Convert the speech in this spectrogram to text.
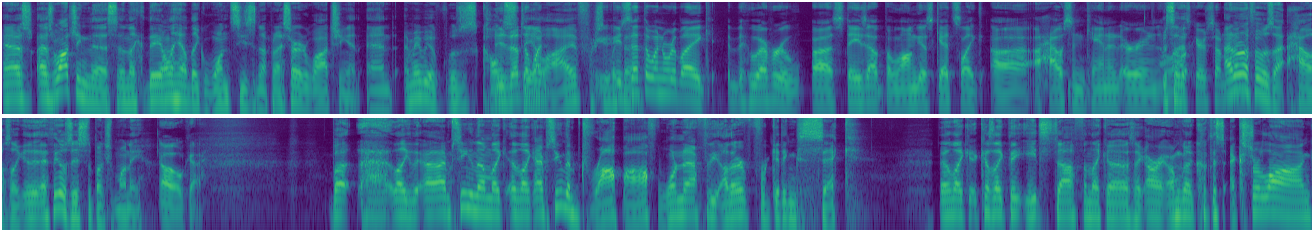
And I was, I was watching this and like they only had like one season up and I started watching it and maybe it was called Is that Stay the one? Alive or something Is like that the one where like whoever uh, stays out the longest gets like uh, a house in Canada or in Alaska or something? I don't know if it was a house. Like I think it was just a bunch of money. Oh, okay. but uh, like I'm seeing them like like I'm seeing them drop off one after the other for getting sick. And like, cause like they eat stuff and like, uh, it's like, all right, I'm gonna cook this extra long,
